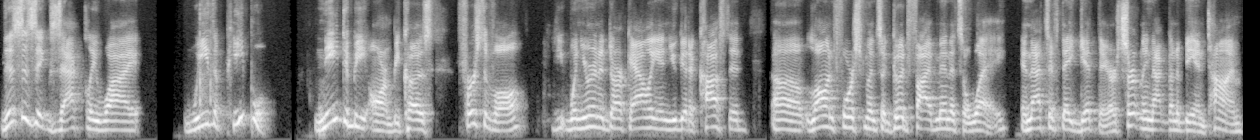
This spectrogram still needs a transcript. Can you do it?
this is exactly why we, the people, need to be armed because, first of all, when you're in a dark alley and you get accosted, uh, law enforcement's a good five minutes away, and that's if they get there. Certainly not going to be in time.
